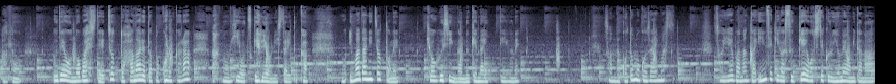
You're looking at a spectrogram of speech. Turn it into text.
あの腕を伸ばしてちょっと離れたところから あの火をつけるようにしたりとかいまだにちょっとね恐怖心が抜けないっていうねそんなこともございます。そういえばなんか隕石がすっげえ落ちてくる夢を見たな。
